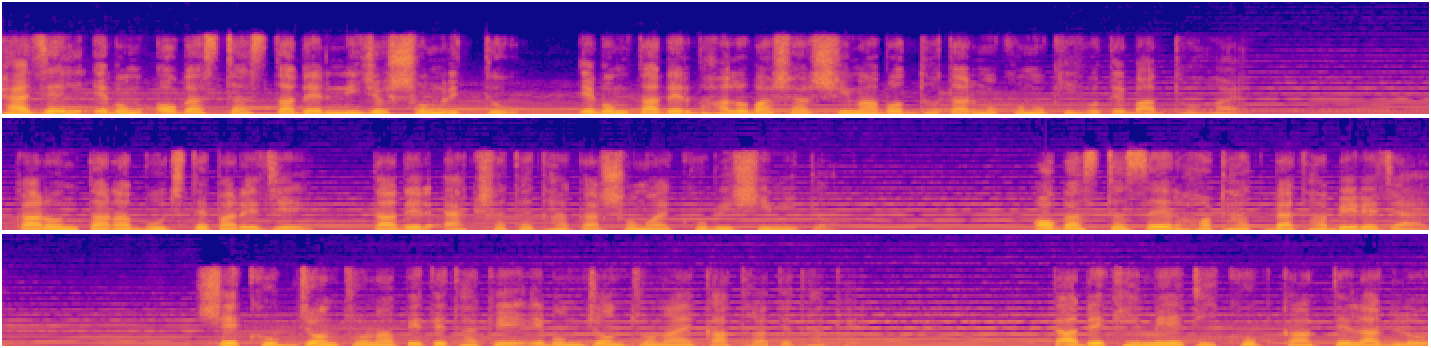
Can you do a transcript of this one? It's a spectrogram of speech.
হ্যাজেল এবং অগাস্টাস তাদের নিজস্ব মৃত্যু এবং তাদের ভালোবাসার সীমাবদ্ধতার মুখোমুখি হতে বাধ্য হয়। কারণ তারা বুঝতে পারে যে তাদের একসাথে থাকার সময় খুবই সীমিত। অগাস্টাসের হঠাৎ ব্যথা বেড়ে যায়। সে খুব যন্ত্রণা পেতে থাকে এবং যন্ত্রণায় কাতরাতে থাকে। তা দেখে মেয়েটি খুব কাঁদতে লাগল,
